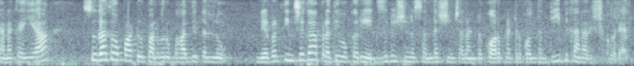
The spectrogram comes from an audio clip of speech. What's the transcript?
కనకయ్య సుధాతో పాటు పలువురు బాధ్యతలను నిర్వర్తించగా ప్రతి ఒక్కరూ ఎగ్జిబిషన్ను సందర్శించాలంటూ కార్పొరేటర్ కొంత దీపిక నరేష్ కోరారు.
